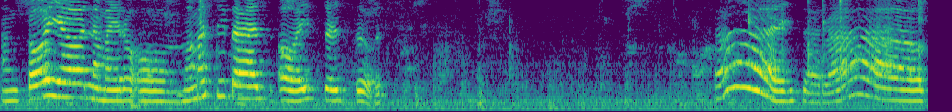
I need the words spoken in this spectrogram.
ang toyo na mayroong mamasitas oyster sauce. Ay, sarap!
